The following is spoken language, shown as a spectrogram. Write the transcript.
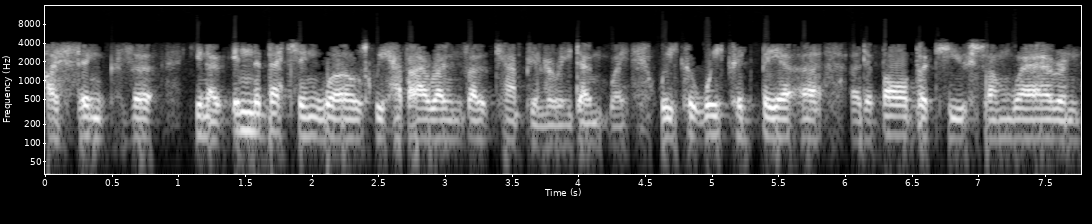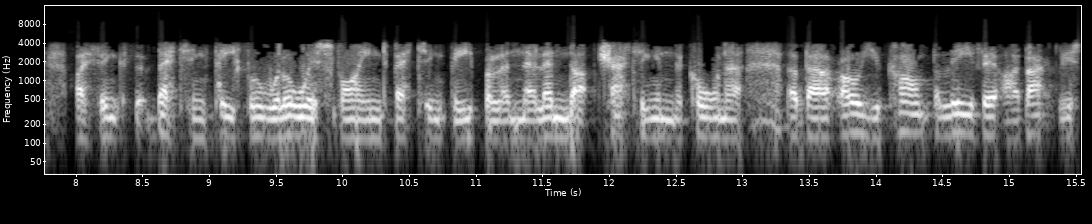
I think that you know in the betting world we have our own vocabulary, don't we? We could we could be at a, at a barbecue somewhere, and I think that betting people will always find betting people, and they'll end up chatting in the corner about oh you can't believe it, I backed this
